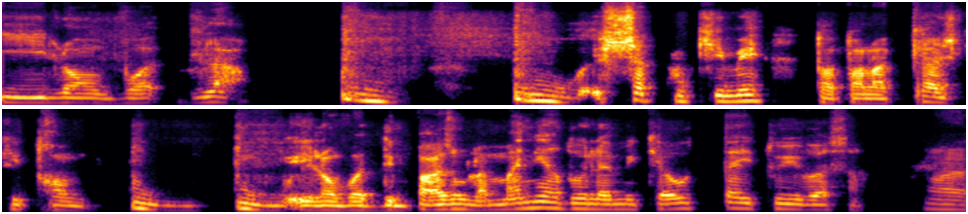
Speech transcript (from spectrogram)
Il envoie de là. Et chaque coup qu'il met, tu entends la cage qui tremble. Et il envoie des... Par exemple, la manière dont il a mis KO, taille tout il va ça. Ouais.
